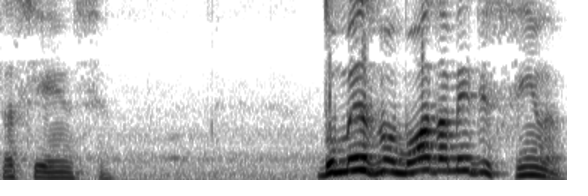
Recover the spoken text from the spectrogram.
da ciência. Do mesmo modo, a medicina.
